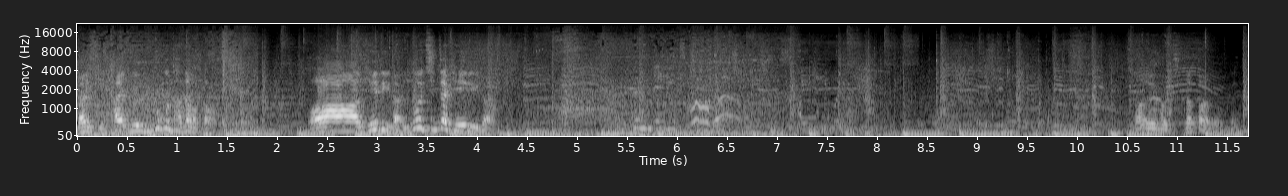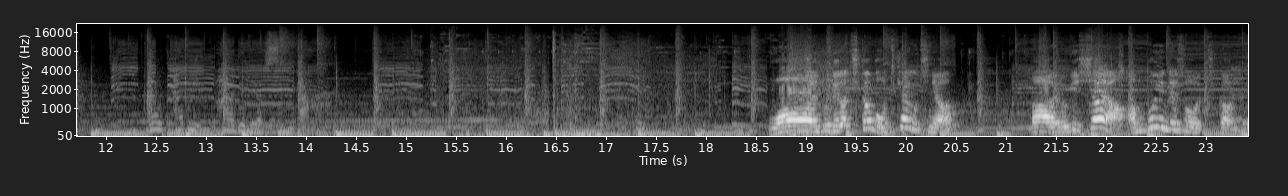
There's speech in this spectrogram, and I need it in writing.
나이스. 다, 이거 무조건 다 잡았다. 와, 개이득이다. 이거 진짜 개이득이다. 나도 이거 집 갔다 와야겠는데? 포탑이 파괴되었습니다. 와, 이거 내가 집간거 어떻게 알고 치냐? 나 여기 시야에 아- 안 보이는 데서 집 가는데?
